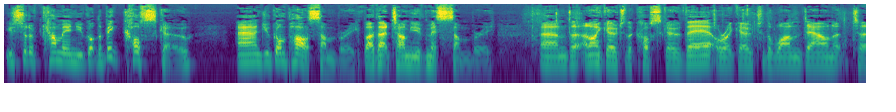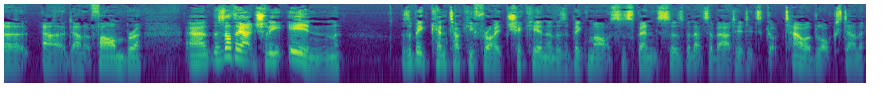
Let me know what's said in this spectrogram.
you sort of come in. You've got the big Costco, and you've gone past Sunbury. By that time, you've missed Sunbury. And uh, and I go to the Costco there, or I go to the one down at uh, uh, down at Farnborough. And there's nothing actually in there's a big Kentucky Fried Chicken and there's a big Marks and Spencers, but that's about it. It's got tower blocks down there.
